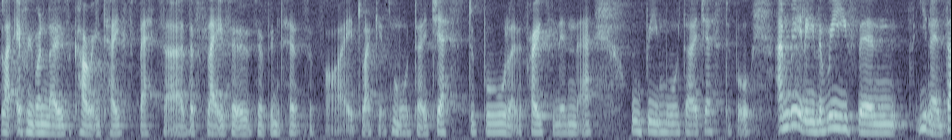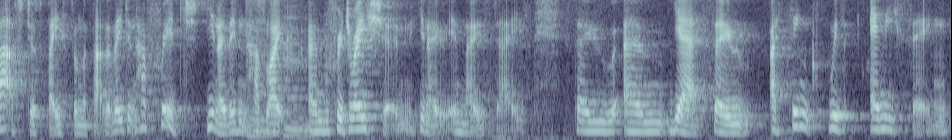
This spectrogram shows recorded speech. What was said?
like everyone knows a curry tastes better, the flavors have intensified, like it's more digestible, like the protein in there will be more digestible. And really, the reason, you know, that's just based on the fact that they didn't have fridge, you know, they didn't have like mm. um, refrigeration, you know, in those days. So um, yeah, so I think with anything,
